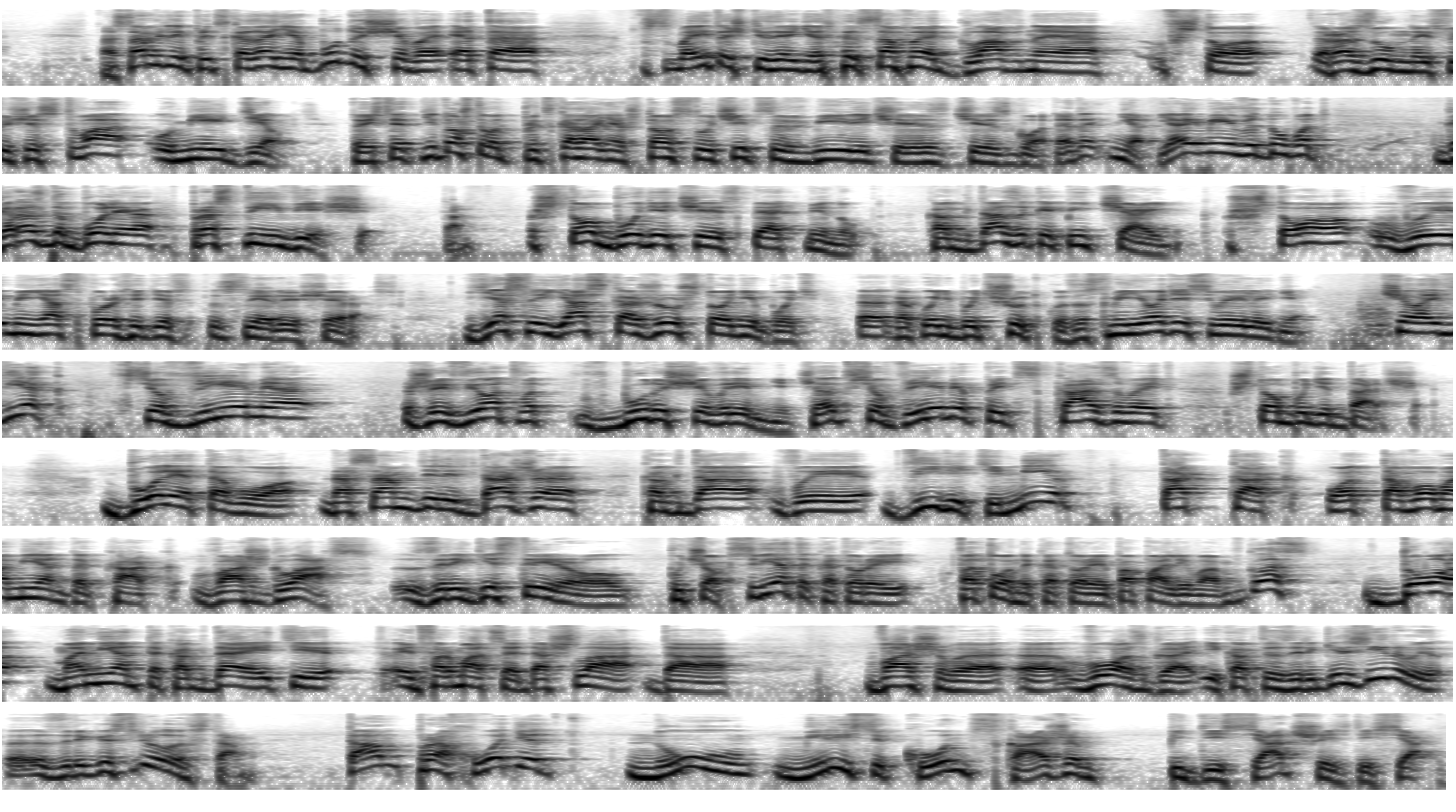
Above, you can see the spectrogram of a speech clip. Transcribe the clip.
На самом деле предсказание будущего – это, с моей точки зрения, самое главное, что разумные существа умеют делать. То есть это не то, что вот предсказание, что случится в мире через, через год. Это нет. Я имею в виду вот гораздо более простые вещи. Там, что будет через пять минут? Когда закипит чайник? Что вы меня спросите в следующий раз? Если я скажу что-нибудь, э, какую-нибудь шутку, засмеетесь вы или нет? Человек все время живет вот в будущее времени. Человек все время предсказывает, что будет дальше. Более того, на самом деле, даже когда вы видите мир, так как от того момента, как ваш глаз зарегистрировал пучок света, который, фотоны, которые попали вам в глаз, до момента, когда эти, информация дошла до вашего э, возга и как-то э, зарегистрировалась там, там проходит, ну, миллисекунд, скажем, 50-60.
